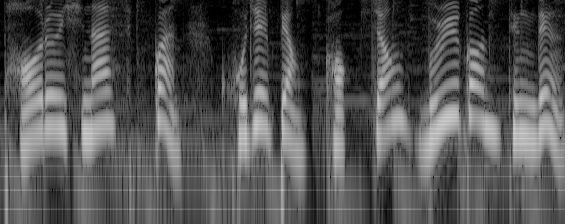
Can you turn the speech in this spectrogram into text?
버릇이나 습관, 고질병, 걱정, 물건 등등,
